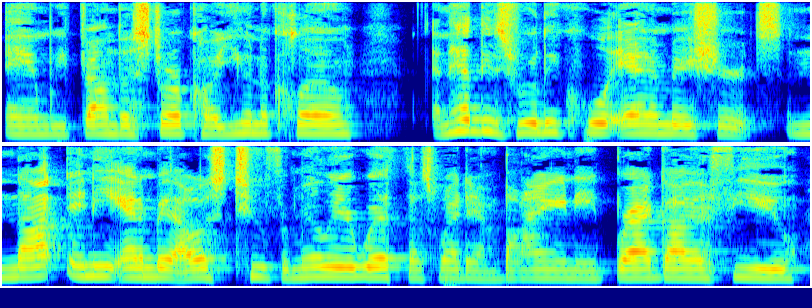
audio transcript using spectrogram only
and we found a store called Uniqlo. And they had these really cool anime shirts. Not any anime I was too familiar with. That's why I didn't buy any. Brad got a few.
